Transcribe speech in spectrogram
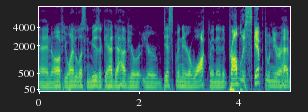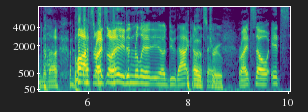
and oh, if you wanted to listen to music, you had to have your your Discman or your Walkman, and it probably skipped when you were heading to the bus, right? So hey, you didn't really you know do that kind That's of thing, That's true. right? So it's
